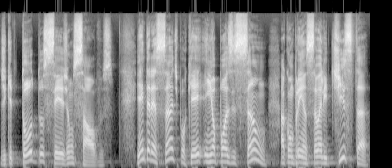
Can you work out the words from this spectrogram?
de que todos sejam salvos. E é interessante porque, em oposição à compreensão elitista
